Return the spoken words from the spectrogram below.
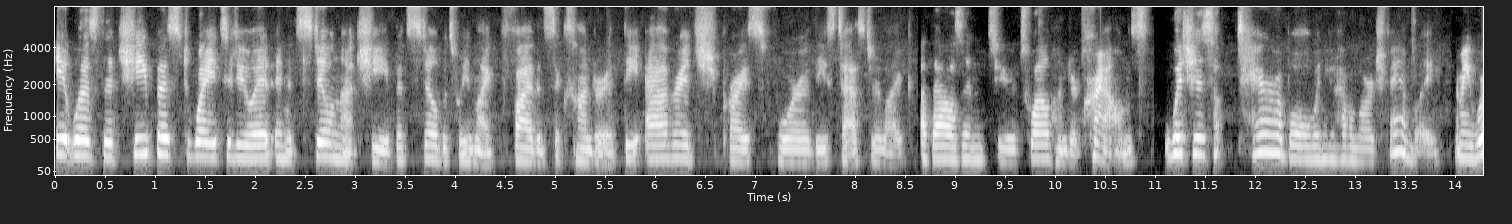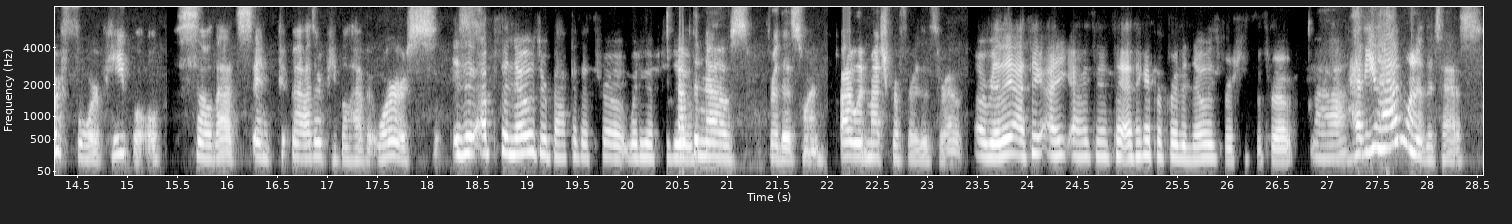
It was the cheapest way to do it, and it's still not cheap. It's still between like five and six hundred. The average price for these tests are like a thousand to twelve hundred crowns, which is terrible when you have a large family. I mean, we're four people, so that's and p- other people have it worse. Is it up the nose or back of the throat? What do you have to do? Up the nose for this one. I would much prefer the throat. oh, really? I think I, I was gonna say I think I prefer the nose versus the throat. Uh, have you had one of the tests?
